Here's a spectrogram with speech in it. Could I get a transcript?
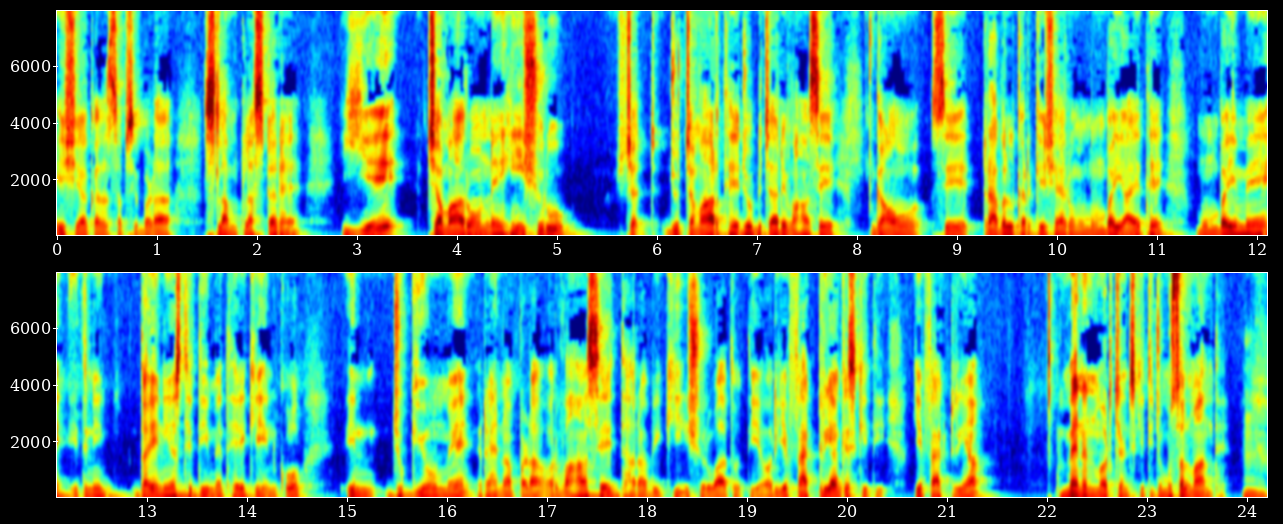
एशिया का सबसे बड़ा स्लम क्लस्टर है ये चमारों ने ही शुरू जो चमार थे जो बेचारे वहाँ से गाँव से ट्रैवल करके शहरों में मुंबई आए थे मुंबई में इतनी दयनीय स्थिति में थे कि इनको इन झुग्गियों में रहना पड़ा और वहाँ से धारावी की शुरुआत होती है। और ये फैक्ट्रियाँ किसकी थी? ये फैक्ट्रियाँ मैन एंड मर्चेंट्स की थी जो मुसलमान थे। हम्म।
